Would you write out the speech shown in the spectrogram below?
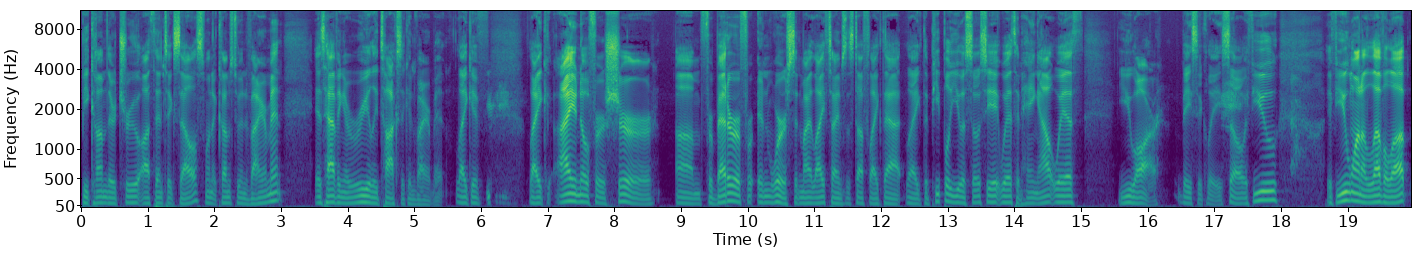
become their true authentic selves when it comes to environment is having a really toxic environment. Like if, mm-hmm. like I know for sure um, for better or for and worse in my lifetimes and stuff like that. Like the people you associate with and hang out with, you are basically. So if you if you want to level up,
